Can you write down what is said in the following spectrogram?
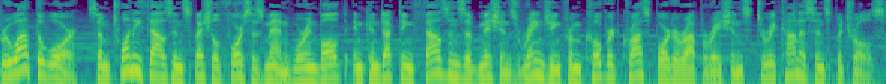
Throughout the war, some 20,000 Special Forces men were involved in conducting thousands of missions ranging from covert cross-border operations to reconnaissance patrols.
